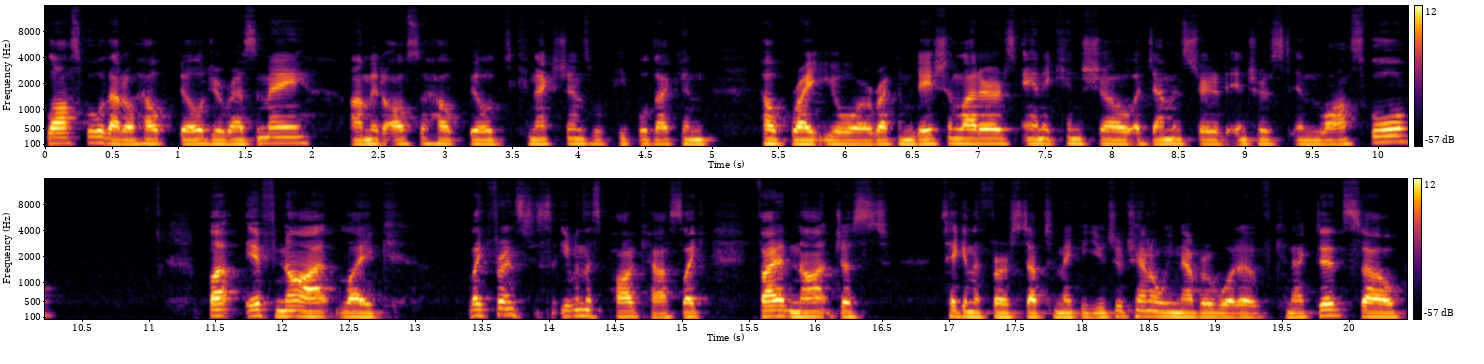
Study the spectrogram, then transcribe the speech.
law school that'll help build your resume. Um, it'll also help build connections with people that can help write your recommendation letters and it can show a demonstrated interest in law school. But if not like like for instance, even this podcast, like if I had not just taken the first step to make a YouTube channel, we never would have connected. So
